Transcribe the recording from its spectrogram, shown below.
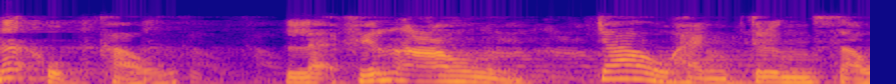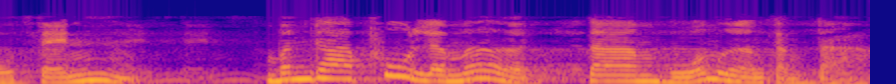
ณหุบเขา และฟิรเอาน์เจ้าแห่งตรึงเสาเต็นท์บรรดาผู้ละเมิดตามหัวเมืองต่าง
